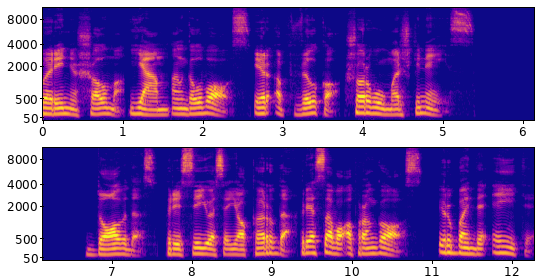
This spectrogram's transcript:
varinį šalmą jam ant galvos ir apvilko šarvų marškiniais. Dovydas prisijuosė jo kardą prie savo aprangos ir bandė eiti,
